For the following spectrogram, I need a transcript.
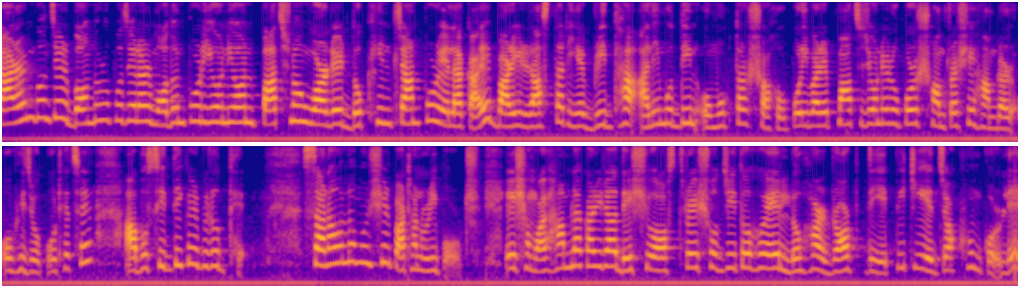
নারায়ণগঞ্জের বন্দর উপজেলার মদনপুর ইউনিয়ন পাঁচ নং ওয়ার্ডের দক্ষিণ চাঁদপুর এলাকায় বাড়ির রাস্তা নিয়ে বৃদ্ধা আলিমুদ্দিন ও মুক্তার সহ পরিবারের পাঁচ জনের উপর সন্ত্রাসী হামলার অভিযোগ উঠেছে আবু সিদ্দিকের বিরুদ্ধে। সানাউল্লাহ মুন্সির পাঠানো রিপোর্ট। এ সময় হামলাকারীরা দেশীয় অস্ত্রে সজ্জিত হয়ে লোহার রড দিয়ে পিটিয়ে জখম করলে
